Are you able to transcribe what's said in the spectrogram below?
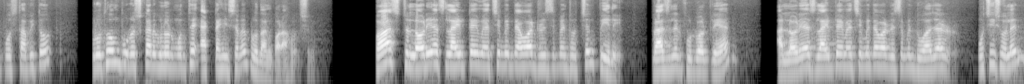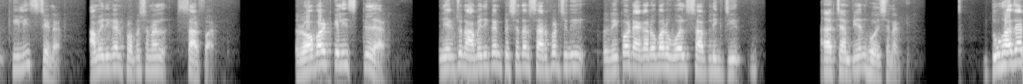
উপস্থাপিত প্রথম পুরস্কারগুলোর মধ্যে একটা হিসেবে প্রদান করা হয়েছিল। First Laureus lifetime achievement award recipient হচ্ছেন পেরে ব্রাজিলের ফুটবল প্লেয়ার আর Laureus lifetime achievement award recipient দু হাজার পঁচিশ হলেন Kelly Slater, American professional surfer Robert Kelly Slater, তিনি একজন আমেরিকান পেশাদার সার্ফার যিনি রেকর্ড এগারো বার ওয়ার্ল্ড সার্ফ লিগ চ্যাম্পিয়ন হয়েছেন আর কি। দু হাজার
